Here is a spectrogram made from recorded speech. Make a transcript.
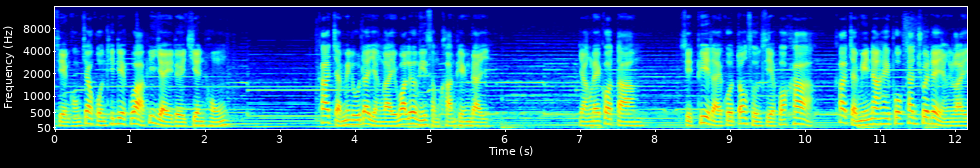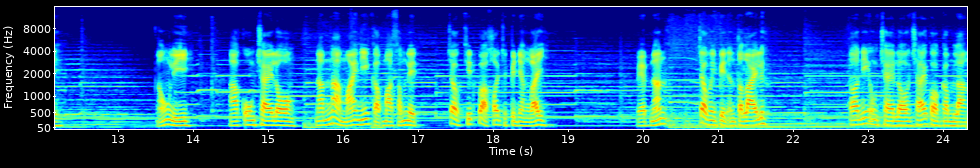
เสียงของเจ้าคนที่เรียกว่าพี่ใหญ่เลยเจียนหง ข้าจะไม่รู้ได้อย่างไรว่าเรื่องนี้สำคัญเพียงใด อย่างไรก็ตาม สิทธิพี่หลายคนต้องสูญเสียเพราะข้า ข้าจะมีหน้าให้พวกท่านช่วยได้อย่างไร น้องหลีหากองชายรองนำหน้าไม้นี้กลับมาสำเร็จ เจ้าคิดว่าเขาจะเป็นอย่างไร แบบนั้นเจ้าไม่เป็นอันตรายหรือ ตอนนี้องค์ชายรองใช้กองกำลัง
